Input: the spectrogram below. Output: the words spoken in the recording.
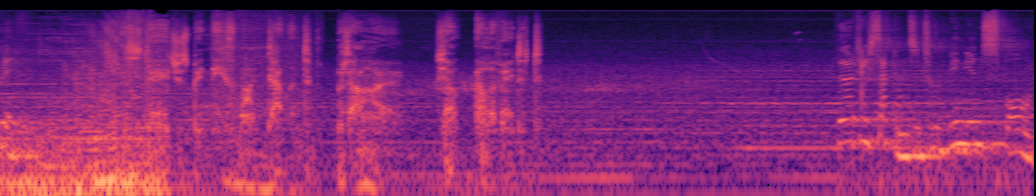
rift. The stage is beneath my talent, but I shall elevate it. 30 seconds until minions spawn.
